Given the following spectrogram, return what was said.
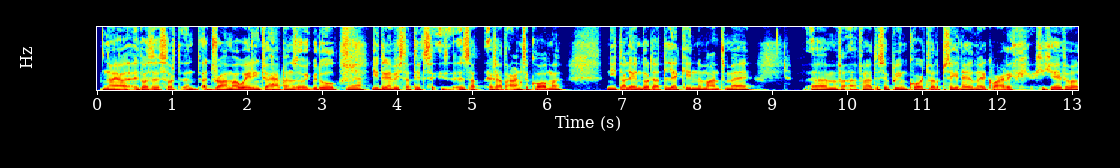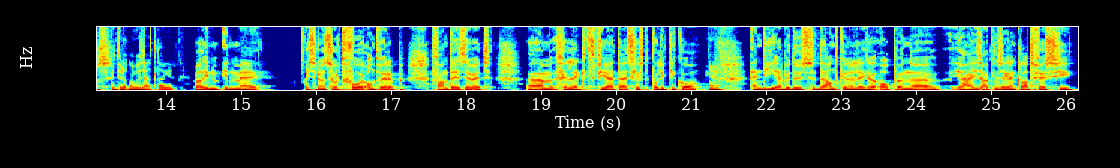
Nou ja, het was een soort een, drama waiting to happen. Zo. Ik bedoel, iedereen wist dat dit zat, er zat aan te komen. Niet alleen door dat lek in de maand mei um, vanuit de Supreme Court, wat op zich een heel merkwaardig gegeven was. Kunt u dat nog eens uitleggen? Wel, in, in mei is er een soort voorontwerp van deze wet um, gelekt via het tijdschrift Politico. Ja. En die hebben dus de hand kunnen leggen op een, uh, ja, je zou kunnen zeggen, een kladversie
